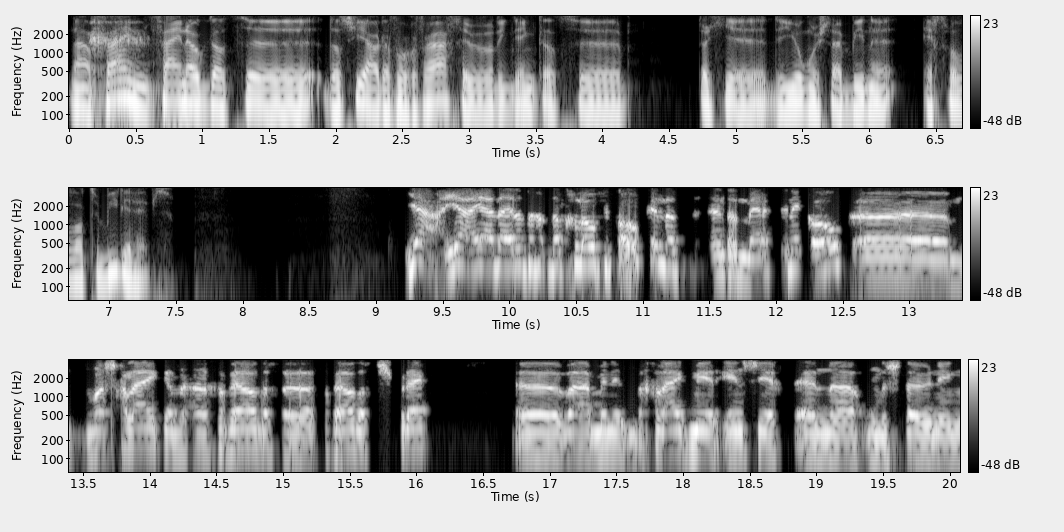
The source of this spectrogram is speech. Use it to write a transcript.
Nou, fijn, fijn ook dat, eh, dat ze jou daarvoor gevraagd hebben. Want ik denk dat, eh, dat je de jongens daar binnen echt wel wat te bieden hebt. Ja, ja, ja nee, dat, dat geloof ik ook. En dat, en dat merkte ik ook. Eh, het was gelijk een, een geweldig, geweldig gesprek. eh, waar men gelijk meer inzicht en ondersteuning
